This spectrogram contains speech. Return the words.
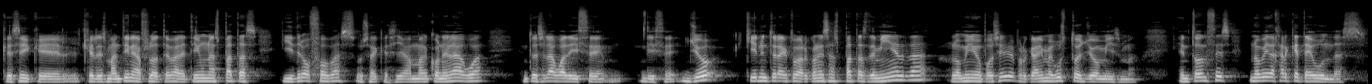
Que sí, que, que les mantiene a flote, ¿vale? Tiene unas patas hidrófobas, o sea, que se llevan mal con el agua. Entonces el agua dice, dice, yo quiero interactuar con esas patas de mierda lo mínimo posible porque a mí me gusto yo misma. Entonces no voy a dejar que te hundas.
